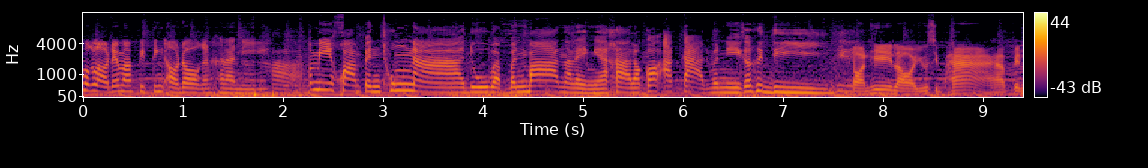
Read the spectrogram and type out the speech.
พวกเราได้มาฟิตติ้งเอาดอร์กันขนาดนี้ค่ะมีความเป็นทุ่งนาดูแบบบ้านๆอะไรอย่างเงี้ยค่ะ แล้วก็อากาศวันนี้ก็คือดี ตอนที่เราอายุ 15ครับเป็น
